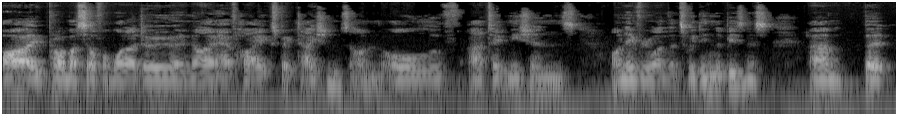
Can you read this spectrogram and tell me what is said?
I pride myself on what I do, and I have high expectations on all of our technicians, on everyone that's within the business. Um, but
